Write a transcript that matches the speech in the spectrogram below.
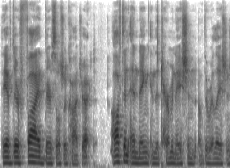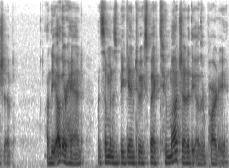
they have defied their social contract, often ending in the termination of the relationship. On the other hand, when someone has begun to expect too much out of the other party,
